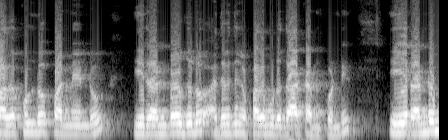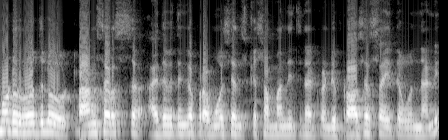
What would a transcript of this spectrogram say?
పదకొండు పన్నెండు ఈ రెండు రోజులు అదేవిధంగా పదమూడు దాకా అనుకోండి. ఈ రెండు మూడు రోజులు ట్రాన్స్ఫర్స్ అదేవిధంగా ప్రమోషన్స్కి సంబంధించినటువంటి ప్రాసెస్ అయితే ఉందండి.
